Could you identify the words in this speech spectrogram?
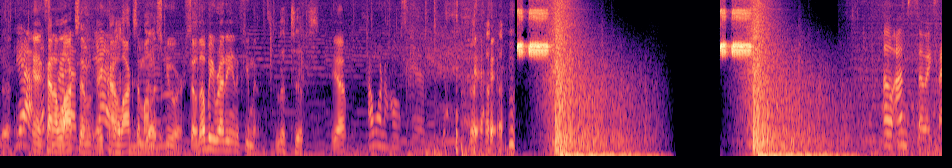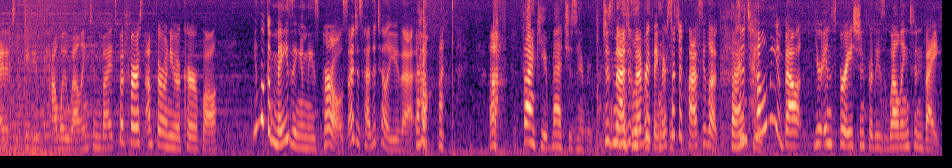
Yeah, Yeah, it kind of locks idea, them. It kind of Locks locks them them on the skewer. So they'll be ready in a few minutes. Little tips. Yep. I want a whole skewer. Oh, I'm so excited to see these Cowboy Wellington bites. But first, I'm throwing you a curveball. You look amazing in these pearls. I just had to tell you that. Uh, thank you. Matches everything. Just matches everything. They're such a classy look. Thank so tell you. me about your inspiration for these Wellington bites.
